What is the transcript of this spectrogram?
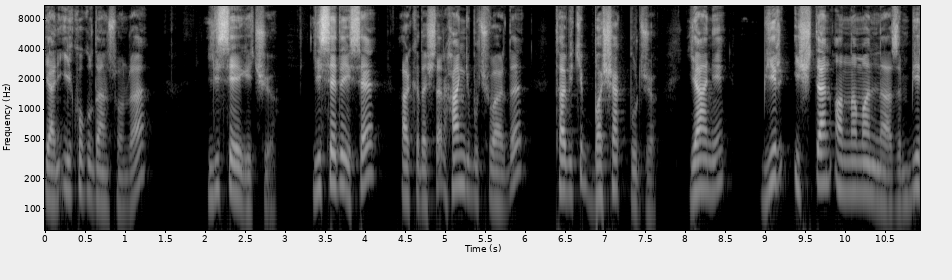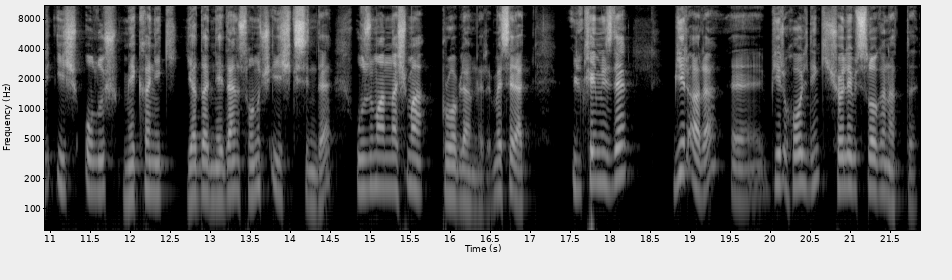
yani ilkokuldan sonra liseye geçiyor. Lisede ise arkadaşlar hangi burç vardı? Tabii ki Başak Burcu. Yani bir işten anlaman lazım. Bir iş oluş, mekanik ya da neden sonuç ilişkisinde uzmanlaşma problemleri. Mesela ülkemizde bir ara e, bir holding şöyle bir slogan attı.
